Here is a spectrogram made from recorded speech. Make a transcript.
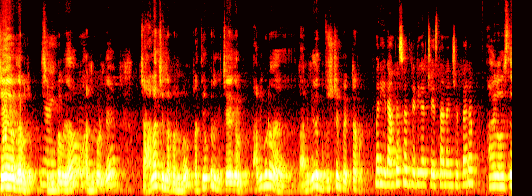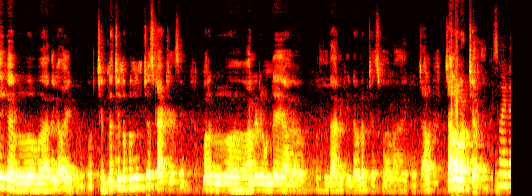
చేయగలరు. సింపుల్గా అనుకుంటే చాలా చిన్న పనులు ప్రతి ఒక్కరికి చేయగలరు. అవి కూడా దాని మీద దృష్టి పెట్టారు. మరి రామప్రసాద్ రెడ్డి గారు చేస్తానని చెప్పారా? ఆయన వస్తే ఇక అదే కదా ఇప్పుడు చిన్న చిన్న పని నుంచే స్టార్ట్ చేసి మనకు ఆల్రెడీ ఉండే ప్రతి దానికి డెవలప్ చేసుకోవాలా ఇక్కడ చాలా చాలా వర్క్ చేయాలి. సో ఆయన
